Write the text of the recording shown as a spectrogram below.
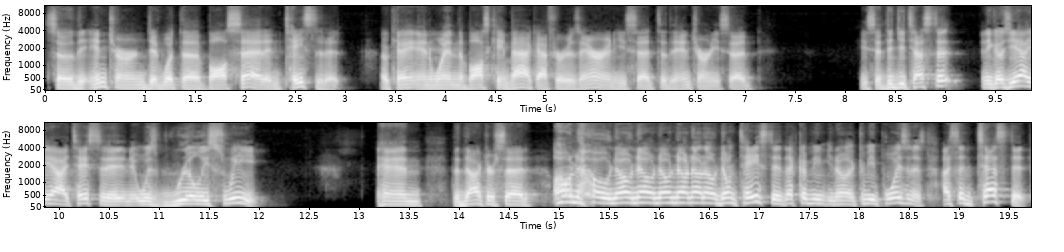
So the intern did what the boss said and tasted it. Okay. And when the boss came back after his errand, he said to the intern, he said, he said, Did you test it? And he goes, Yeah, yeah, I tasted it and it was really sweet. And the doctor said, Oh no, no, no, no, no, no, no, don't taste it. That could be, you know, it could be poisonous. I said, test it,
